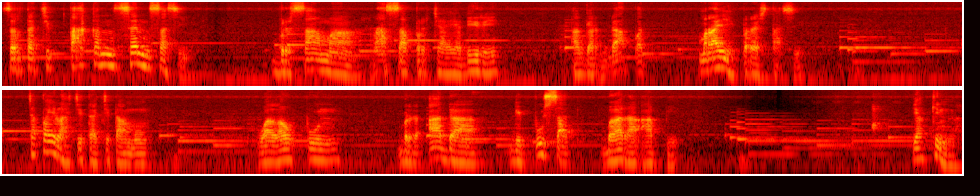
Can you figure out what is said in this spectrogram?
serta ciptakan sensasi bersama rasa percaya diri agar dapat meraih prestasi. Capailah cita-citamu, walaupun berada di pusat bara api. Yakinlah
